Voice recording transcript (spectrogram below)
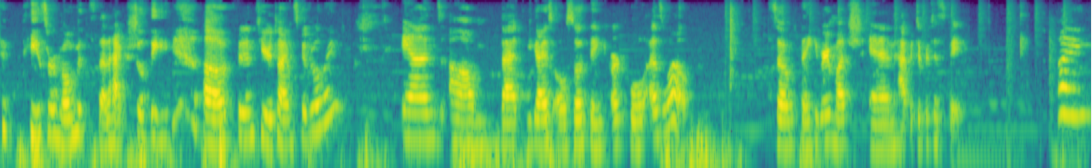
these were moments that actually uh, fit into your time scheduling and um, that you guys also think are cool as well. So thank you very much and happy to participate. Bye!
